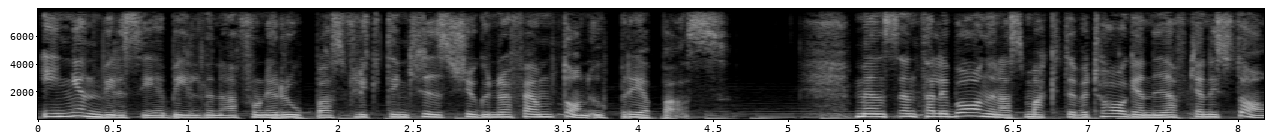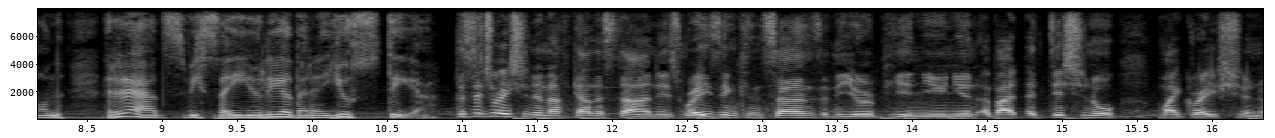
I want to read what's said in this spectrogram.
Ingen vill se bilderna från Europas flyktingkris 2015 upprepas. Men sen talibanernas maktövertagande i Afghanistan räds vissa EU-ledare just det. The situation in Afghanistan is raising concerns in the European Union about additional migration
